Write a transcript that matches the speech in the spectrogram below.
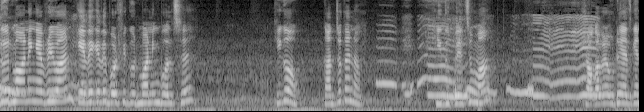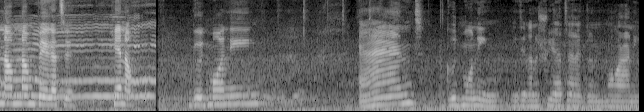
গুড মর্নিং এভরিওয়ান কেঁদে কেঁদে বরফি গুড মর্নিং বলছে। কি গো? কাঁদছো কেন? কি খিদু পেয়েছ, মা? সকালবেলা উঠে আজকে নাম নাম পেয়ে গেছে। খেয়ে নাও। Good morning and good morning এই যেখানে শুয়ে আছে আর একজন মহারানী।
